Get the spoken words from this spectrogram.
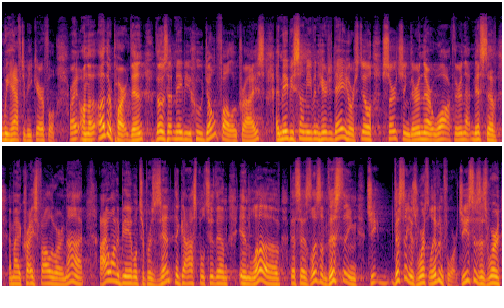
we have to be careful right? On the other part then those that maybe who don't follow christ and maybe some even here today who are still searching they're in their walk they're in that midst of am i a christ follower or not? I want to be able to present the gospel to them in love that says listen this thing this thing is worth living for. Jesus is worth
